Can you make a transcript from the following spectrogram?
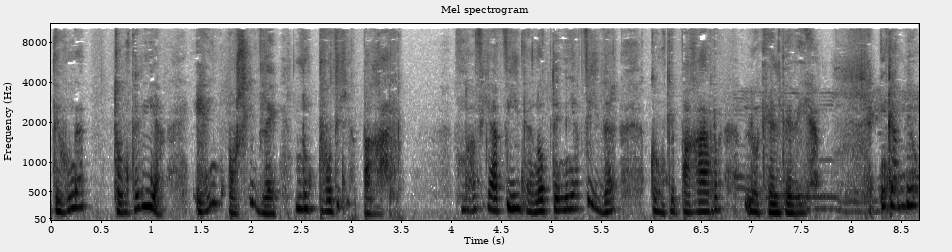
de una tontería. Era imposible, no podía pagar. No había vida, no tenía vida con que pagar lo que él debía. En cambio,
